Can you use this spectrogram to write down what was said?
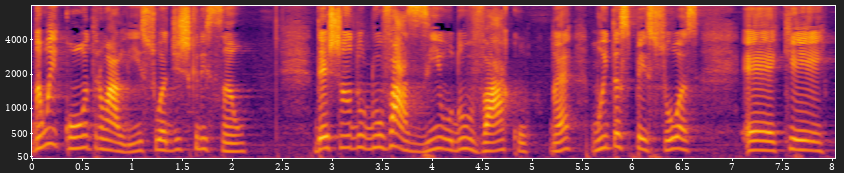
não encontram ali sua descrição, deixando no vazio, no vácuo, né? Muitas pessoas é, que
